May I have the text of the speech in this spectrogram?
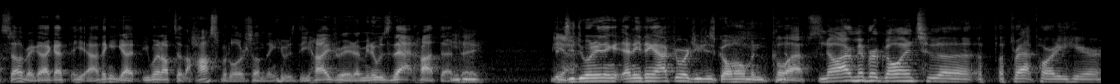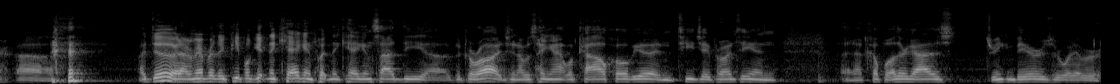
Celebrate? I got. I think he got. He went off to the hospital or something. He was dehydrated. I mean, it was that hot that day. Did Mm-hmm. Yeah. you do anything anything afterwards? You just go home and collapse. No, I remember going to a, a, a frat party here. Uh, I do, and I remember the people getting the keg and putting the keg inside the uh, the garage, and I was hanging out with Kyle Cobia and T.J. Prunty and, and a couple other guys drinking beers or whatever.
